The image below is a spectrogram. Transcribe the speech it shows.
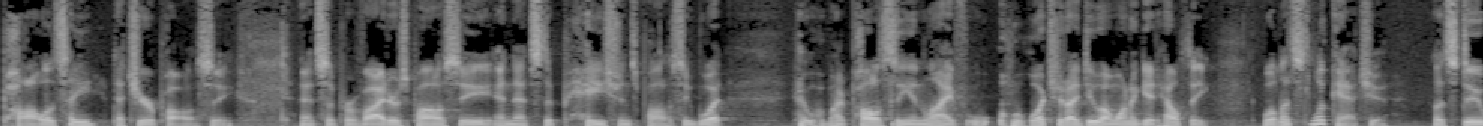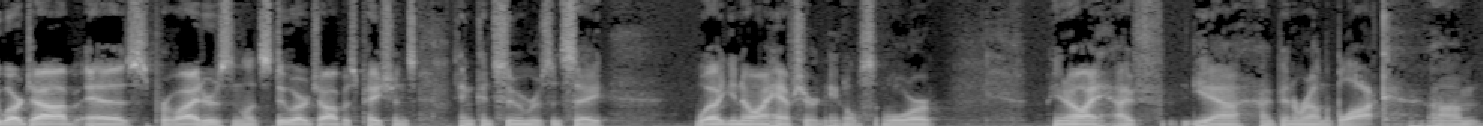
policy? That's your policy. That's the provider's policy, and that's the patient's policy. What my policy in life? What should I do? I want to get healthy. Well, let's look at you. Let's do our job as providers, and let's do our job as patients and consumers, and say, well, you know, I have shared needles, or you know, I, have yeah, I've been around the block. Um,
